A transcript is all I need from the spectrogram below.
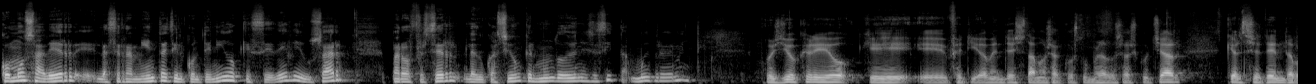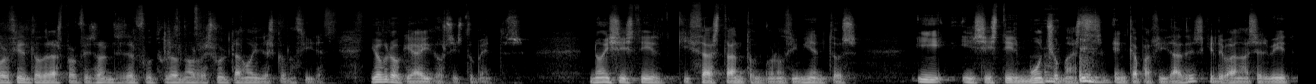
¿Cómo saber eh, las herramientas y el contenido que se debe usar para ofrecer la educación que el mundo de hoy necesita? Muy brevemente. Pues yo creo que eh, efectivamente estamos acostumbrados a escuchar que el 70% de las profesiones del futuro nos resultan hoy desconocidas. Yo creo que hay dos instrumentos. No insistir quizás tanto en conocimientos y insistir mucho más en capacidades que le van a servir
